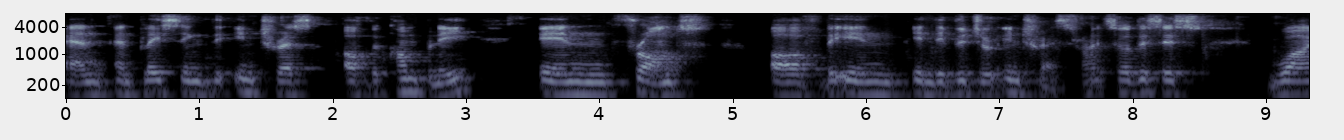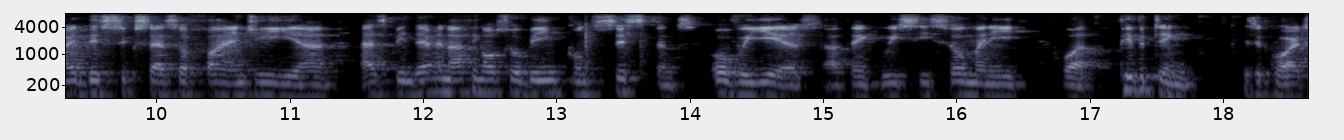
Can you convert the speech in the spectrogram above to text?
and, and placing the interest of the company in front of the in, individual interests, right? So this is why this success of ING uh, has been there, and I think also being consistent over years. I think we see so many well pivoting is a quite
